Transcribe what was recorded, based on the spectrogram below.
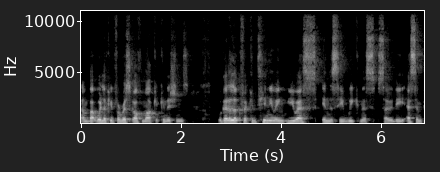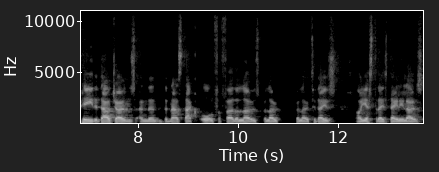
Um, but we're looking for risk off market conditions. We're going to look for continuing US indice weakness. So the S&P, the Dow Jones and the, the Nasdaq all for further lows below below today's or yesterday's daily lows.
